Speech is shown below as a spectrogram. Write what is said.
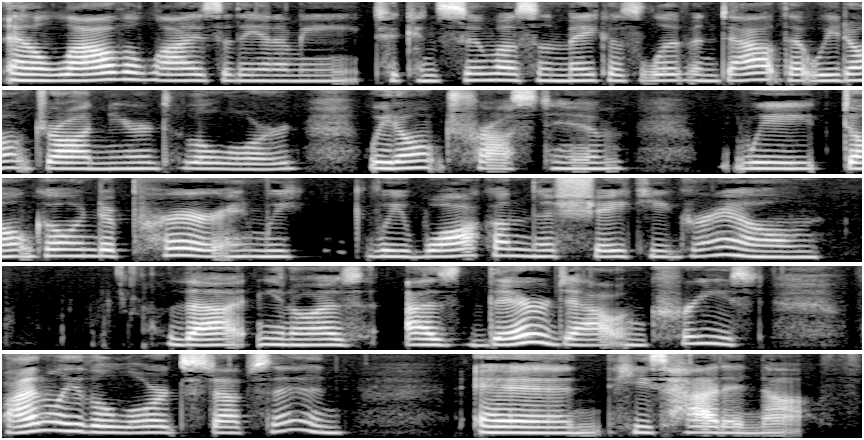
and allow the lies of the enemy to consume us and make us live in doubt that we don't draw near to the Lord, we don't trust him, we don't go into prayer and we we walk on this shaky ground that, you know, as as their doubt increased, finally the Lord steps in and he's had enough.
